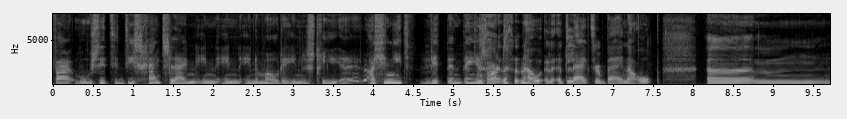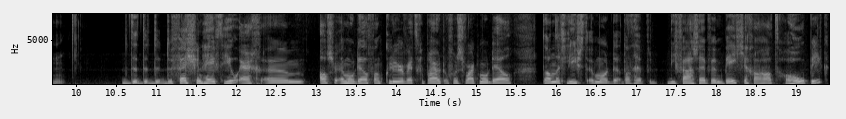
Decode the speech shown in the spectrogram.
Waar, hoe zit die scheidslijn in, in, in de mode-industrie? Eh, als je niet wit bent, ben je zwart? nou, het lijkt er bijna op. Ehm, de, de, de- fashion heeft heel erg. ehm, als er een model van kleur werd gebruikt of een zwart model, dan het liefst een model. Dat hebben, die fase hebben we een beetje gehad, hoop ik.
